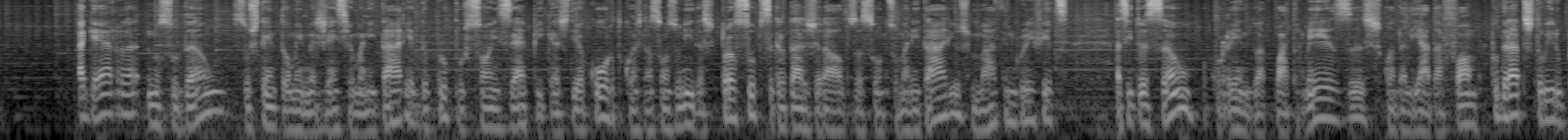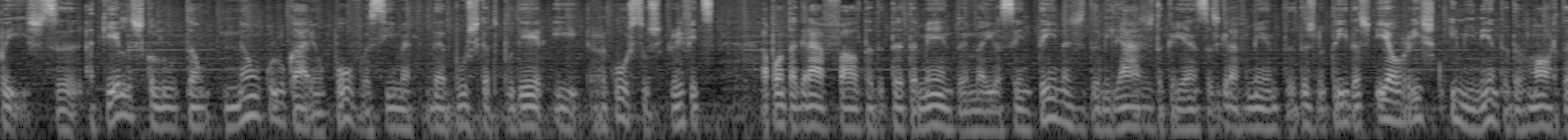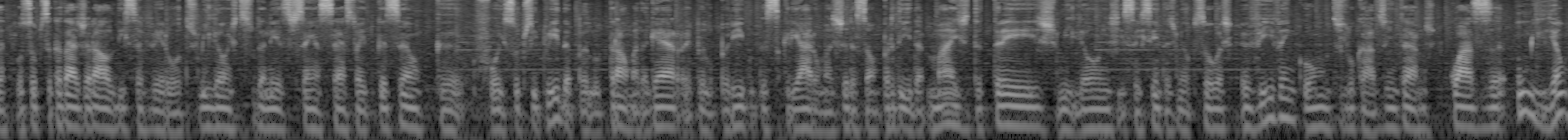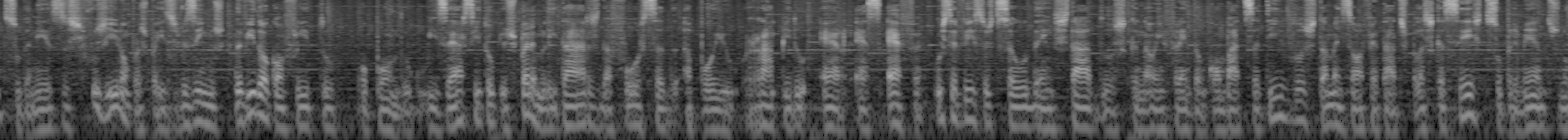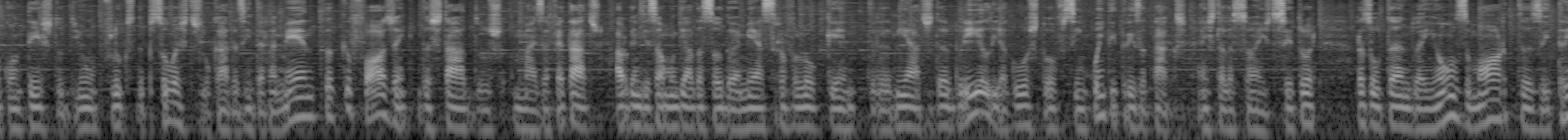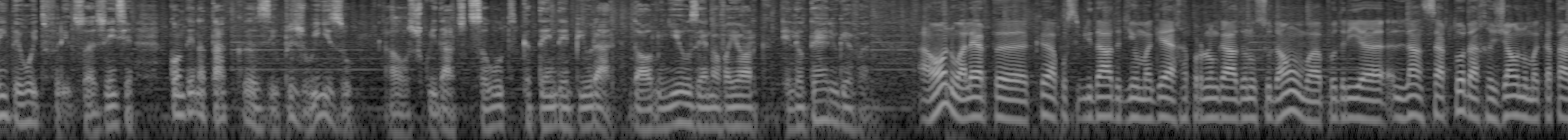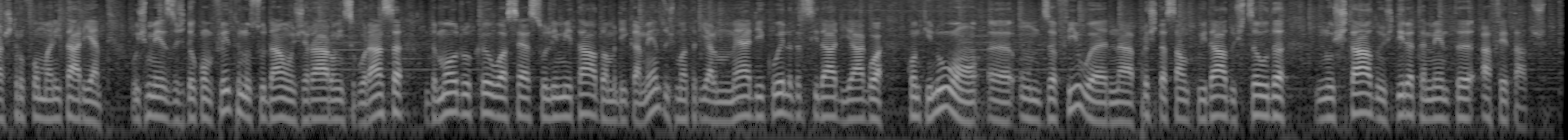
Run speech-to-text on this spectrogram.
A guerra no Sudão sustenta uma emergência humanitária de proporções épicas, de acordo com as Nações Unidas. Para o subsecretário-geral dos Assuntos Humanitários, Martin Griffiths, A situação, ocorrendo há quatro meses, quando aliada à fome, poderá destruir o país se aqueles que lutam não colocarem o povo acima da busca de poder e recursos. Griffiths aponta a grave falta de tratamento em meio a centenas de milhares de crianças gravemente desnutridas e ao risco iminente de morte. O subsecretário-geral disse haver outros milhões de sudaneses sem acesso à educação, que foi substituída pelo trauma da guerra e pelo perigo de se criar uma geração perdida. Mais de 3 milhões e 600 mil pessoas vivem como deslocados internos. Quase um milhão de sudaneses fugiram para os países vizinhos devido ao conflito opondo o exército e os paramilitares da Força de Apoio Rápido RSF. Os serviços de saúde em estados que não enfrentam combates ativos também são afetados pela escassez de suprimentos no contexto de um fluxo de pessoas deslocadas internamente que fogem de estados mais afetados. A Organização Mundial da Saúde, OMS, revelou que entre meados de abril e agosto houve 53 ataques em instalações do setor resultando em 11 mortes e 38 feridos. A agência condena ataques e prejuízo aos cuidados de saúde que tendem a piorar. Da ONU News em Nova York, Eleutério Guevara. A ONU alerta que a possibilidade de uma guerra prolongada no Sudão eh, poderia lançar toda a região numa catástrofe humanitária. Os meses de conflito no Sudão geraram insegurança, de modo que o acesso limitado a medicamentos, material médico, eletricidade e água continuam uh, um desafio uh, na prestação de cuidados de saúde nos estados diretamente afetados.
